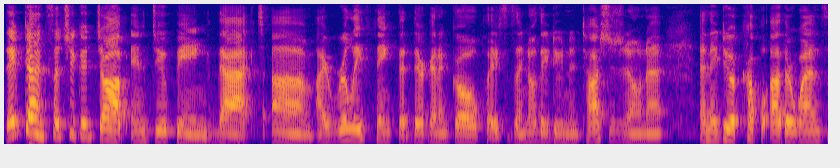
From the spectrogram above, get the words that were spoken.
they've done such a good job in duping that um, i really think that they're going to go places i know they do natasha denona and they do a couple other ones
